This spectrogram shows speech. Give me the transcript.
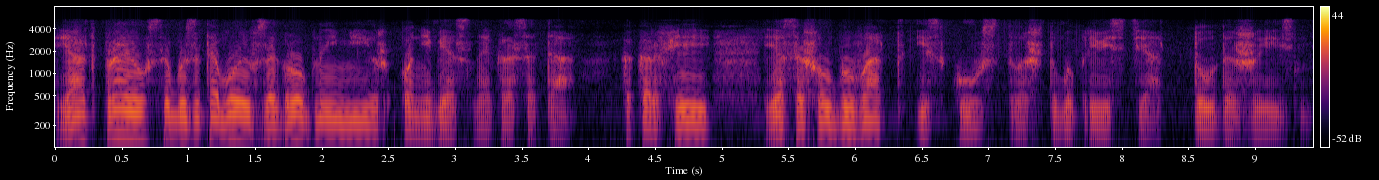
Я отправился бы за тобой в загробный мир, о небесная красота. Как Орфей, я сошел бы в ад искусства, чтобы привести оттуда жизнь.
